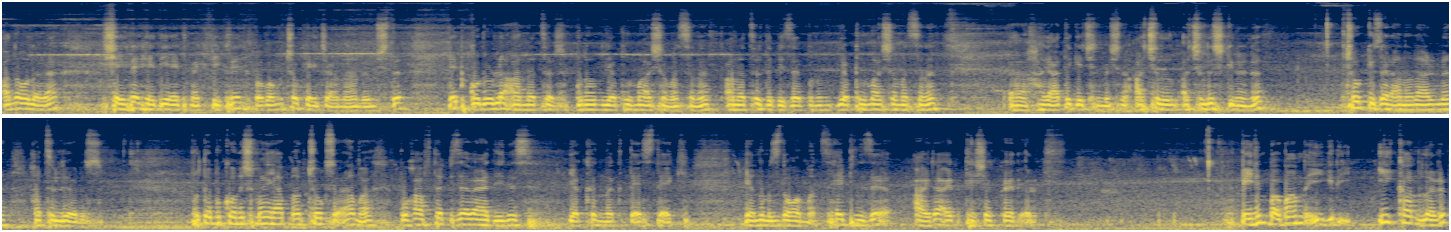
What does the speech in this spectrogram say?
anı olarak şehre hediye etmek fikri babamı çok heyecanlandırmıştı. Hep gururla anlatır bunun yapılma aşamasını, anlatırdı bize bunun yapılma aşamasını, e, hayata geçilmesini, açıl, açılış gününü. Çok güzel anılarını hatırlıyoruz. Burada bu konuşmayı yapmak çok zor ama bu hafta bize verdiğiniz yakınlık, destek, yanımızda olmanız hepinize ayrı ayrı teşekkür ediyorum. Benim babamla ilgili ilk anılarım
